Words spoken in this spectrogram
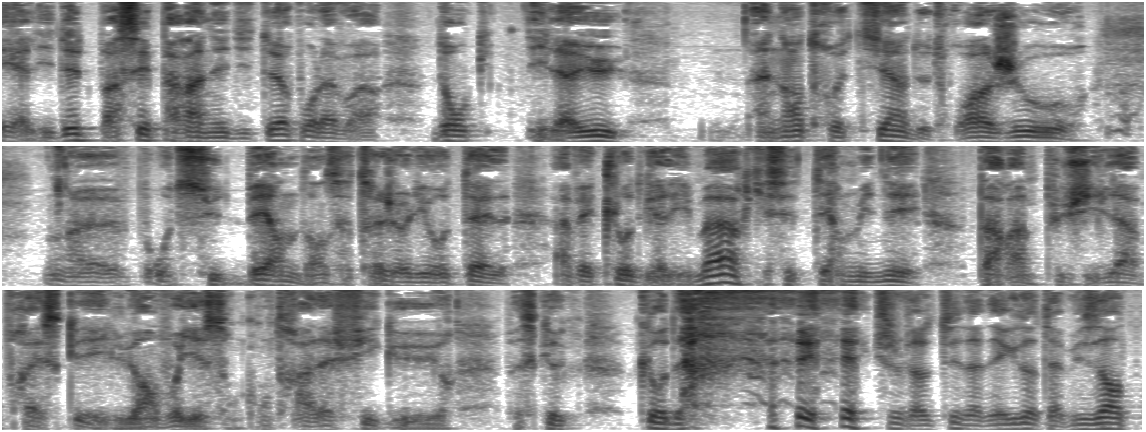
et à l'idée de passer par un éditeur pour l'avoir. Donc, il a eu un entretien de trois jours euh, au-dessus de Berne dans un très joli hôtel avec Claude Gallimard qui s'est terminé par un pugilat presque et il lui a envoyé son contrat à la figure. Parce que Claude je vous une anecdote amusante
